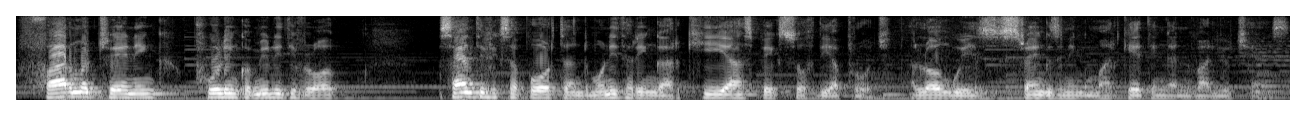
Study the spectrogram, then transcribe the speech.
Farmer training, pooling community work, scientific support and monitoring are key aspects of the approach, along with strengthening marketing and value chains.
